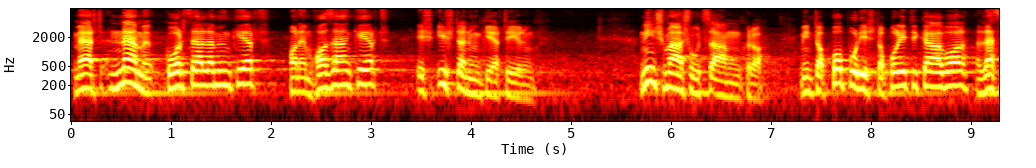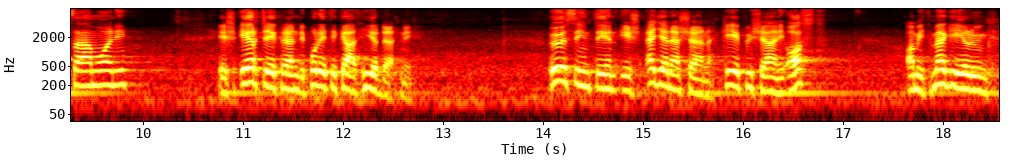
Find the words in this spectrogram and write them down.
mert nem korszellemünkért, hanem hazánkért és Istenünkért élünk. Nincs más út számunkra, mint a populista politikával leszámolni, és értékrendi politikát hirdetni. Őszintén és egyenesen képviselni azt, amit megélünk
